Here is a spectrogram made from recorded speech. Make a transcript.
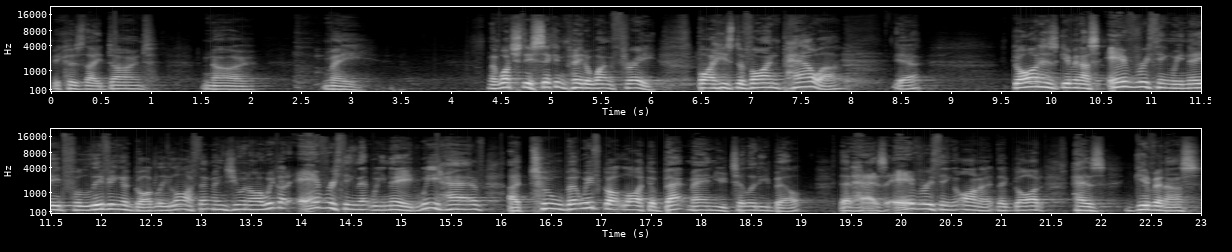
because they don't know me. Now watch this, 2 Peter 1 3. By his divine power, yeah, God has given us everything we need for living a godly life. That means you and I, we've got everything that we need. We have a tool belt. We've got like a Batman utility belt that has everything on it that God has given us.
